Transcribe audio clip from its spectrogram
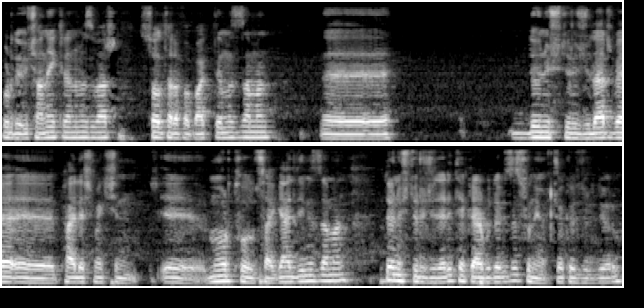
Burada 3 ana ekranımız var. Sol tarafa baktığımız zaman ee, dönüştürücüler ve e, paylaşmak için e, More Tools'a geldiğimiz zaman dönüştürücüleri tekrar burada bize sunuyor. Çok özür diliyorum.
